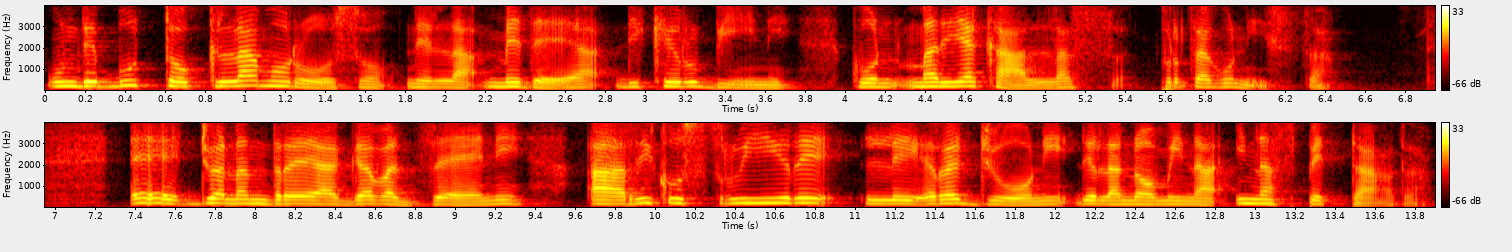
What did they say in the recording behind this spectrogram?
un debutto clamoroso nella Medea di Cherubini, con Maria Callas protagonista. È Gianandrea Gavazzeni a ricostruire le ragioni della nomina inaspettata.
